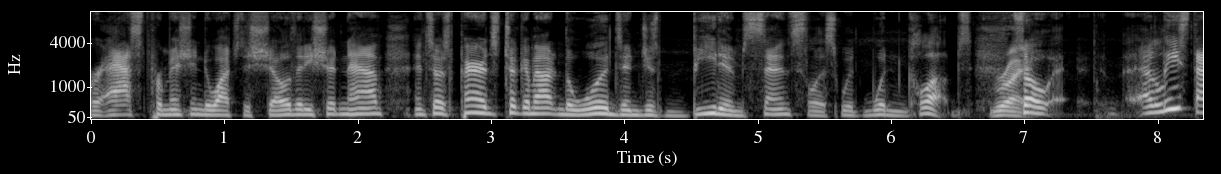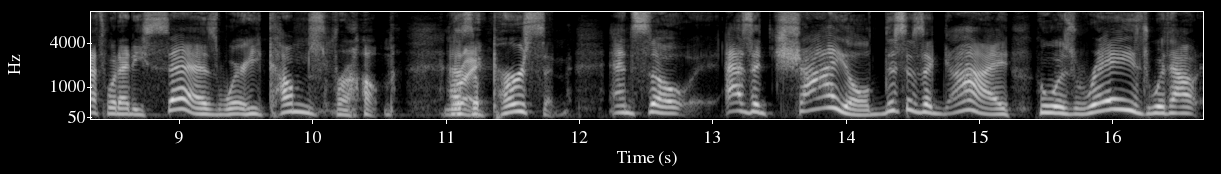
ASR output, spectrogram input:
or asked permission to watch the show that he shouldn't have. And so his parents took him out in the woods and just beat him senseless with wooden clubs. Right. So at least that's what Eddie says where he comes from as a person. And so as a child, this is a guy who was raised without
